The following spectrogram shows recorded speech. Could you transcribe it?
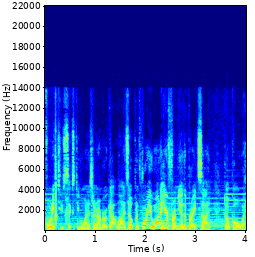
4261 is our number. Got lines open for you. Want to hear from you on The Bright Side. Don't go away.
